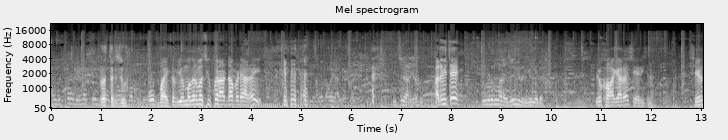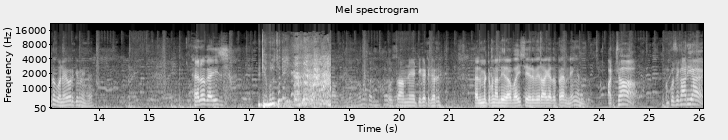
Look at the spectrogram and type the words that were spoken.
रोहतक जू। ओ भाई साहब ये मगरमच्छ क्यों कराडा पड़े आ रही अरे मिते यो खा गया रहा शेर इसने। शेर तो कोने और के में है? हेलो गाइस क्या बोला तूने? और सामने टिकट घर। हेलमेट अपना ले रहा भाई शेर वेर आ गया तो पहन नहीं हम अच्छा हमको सिखा रिया है।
